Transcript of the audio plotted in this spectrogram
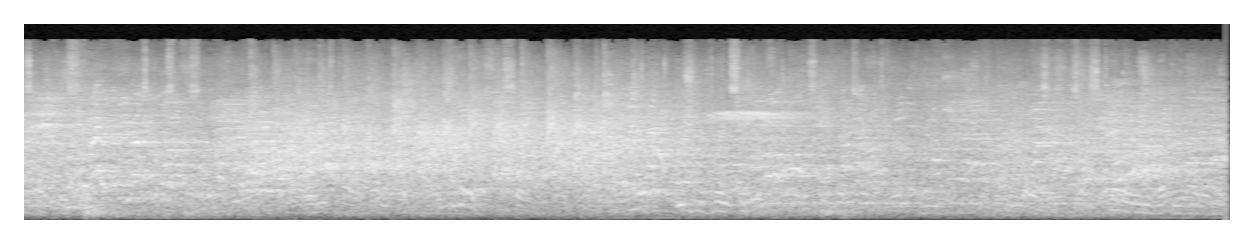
It's like this. It's like this. And he's kind of funny. So, you should play some. You should play some. It's just telling you what you want to do.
